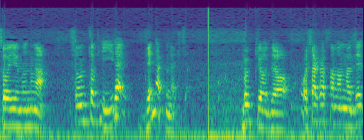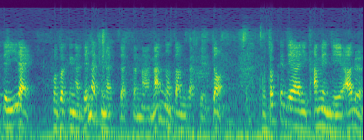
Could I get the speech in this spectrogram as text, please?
そういうものがその時以来出なくなっちゃう仏教でお釈迦様が出て以来仏が出なくなっちゃったのは何のためかというと仏であり神である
